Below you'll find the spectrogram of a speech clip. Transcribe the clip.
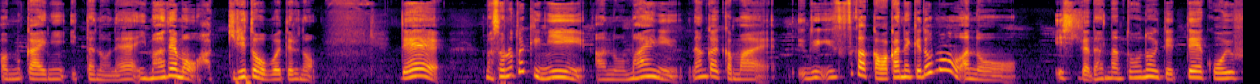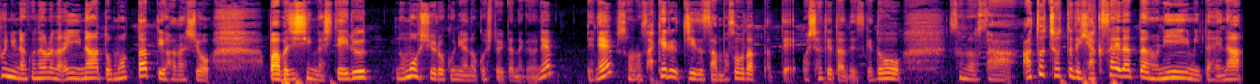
お迎えに行ったのをね、今でもはっきりと覚えてるの。で、まあ、その時に、あの、前に何回か前、いつかかわかんないけども、あの、意識がだんだん遠のいてって、こういう風になくなるならいいなと思ったっていう話を、ばあば自身がしているのも収録には残しといたんだけどね。でね、その避けるチーズさんもそうだったっておっしゃってたんですけど、そのさ、あとちょっとで100歳だったのに、みたいな、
